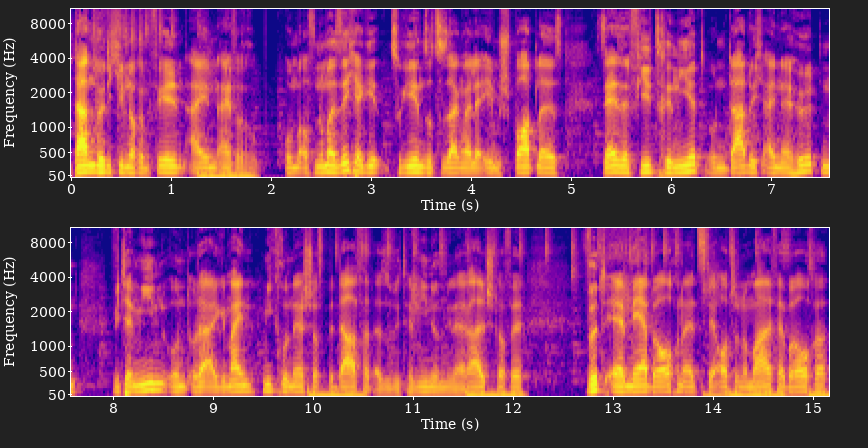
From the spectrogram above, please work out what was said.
Dann würde ich ihm noch empfehlen, einen einfach, um auf Nummer sicher zu gehen, sozusagen, weil er eben Sportler ist, sehr, sehr viel trainiert und dadurch einen erhöhten Vitamin- und oder allgemein Mikronährstoffbedarf hat, also Vitamine und Mineralstoffe, wird er mehr brauchen als der Autonormalverbraucher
